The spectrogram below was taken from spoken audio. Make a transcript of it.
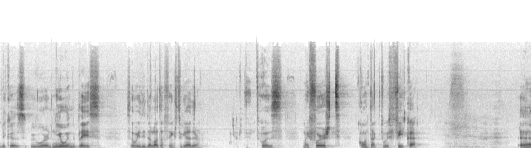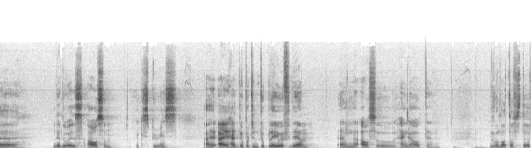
because we were new in the place, so we did a lot of things together. It was my first contact with Fika. uh, that was awesome experience. I, I had the opportunity to play with them and also hang out and do a lot of stuff.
